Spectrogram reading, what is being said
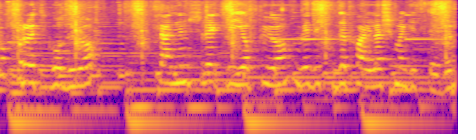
Çok pratik oluyor. Kendim sürekli yapıyorum ve de size paylaşmak istedim.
